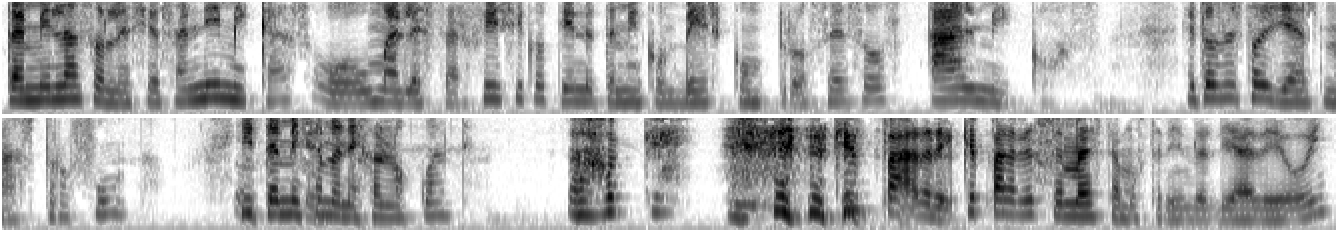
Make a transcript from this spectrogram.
también las dolencias anímicas o un malestar físico tiene también que ver con procesos álmicos. Entonces esto ya es más profundo. Y también se maneja en lo cuántico. Ok. qué padre, qué padre tema estamos teniendo el día de hoy.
